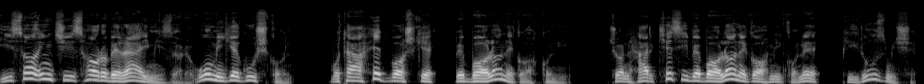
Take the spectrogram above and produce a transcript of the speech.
عیسی این چیزها رو به رأی می‌ذاره. او میگه گوش کن. متعهد باش که به بالا نگاه کنی. چون هر کسی به بالا نگاه می‌کنه پیروز میشه.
